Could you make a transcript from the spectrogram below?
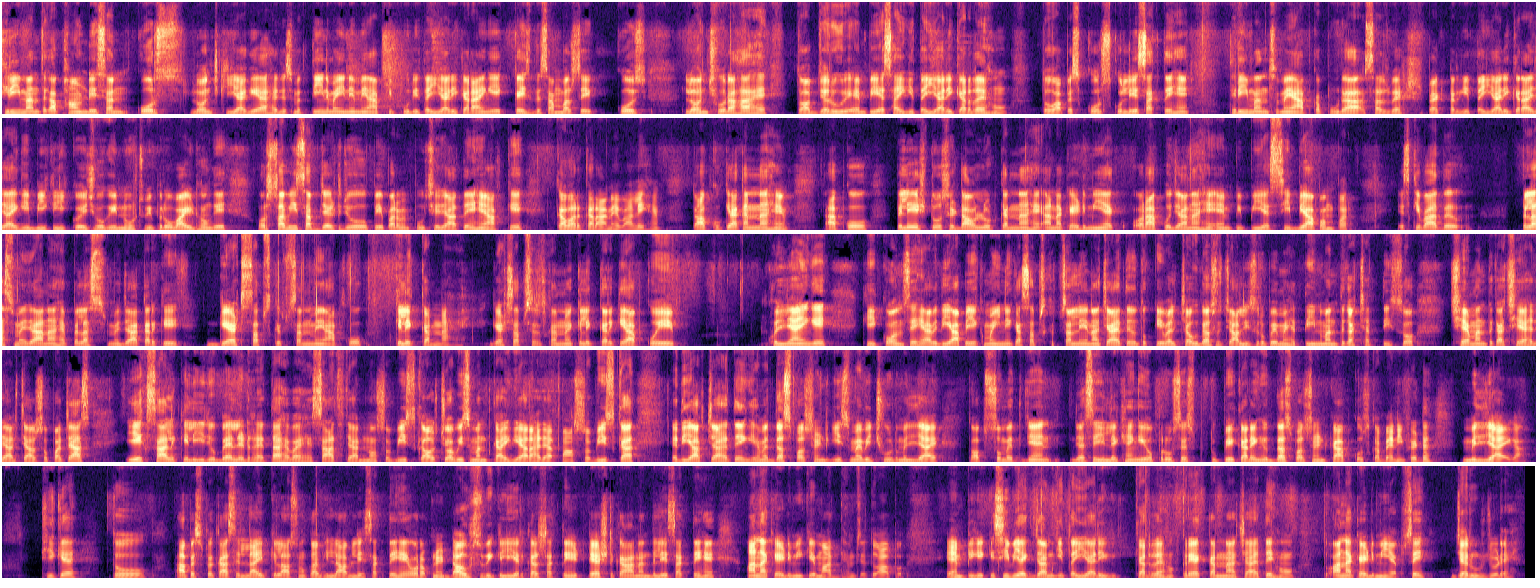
three month का फाउंडेशन कोर्स लॉन्च किया गया है, जिसमें तीन महीने में आपकी पूरी तैयारी कराएँगे। इक्कीस दिसंबर से कोर्स लॉन्च हो रहा है तो आप ज़रूर एमपीएसआई की तैयारी कर रहे हों तो आप इस कोर्स को ले सकते हैं। थ्री मंथ्स में आपका पूरा सब एक्सपेक्टर की तैयारी कराई जाएगी, वीकली क्विज होगी, नोट्स भी प्रोवाइड होंगे, और सभी सब्जेक्ट जो पेपर में पूछे जाते हैं, आपके कवर कराने वाले हैं। तो आपको क्या करना है? आपको प्ले स्टोर से डाउनलोड करना है अन अकेडमी ऐप और आपको जाना है M P P S C Vyapam पर। इसके बाद प्लस में जाना है, प्लस में जा कर के गेट सब्सक्रिप्शन में आपको क्लिक करना है। गेट सब्सक्रिप्शन में क्लिक करके आपको ये खुल जाएँगे कि कौन से हैं। यदि आप एक महीने का सब्सक्रिप्शन लेना चाहते हो तो केवल चौदह सौ चालीस रुपये में है। तीन मंथ का छत्तीस सौ छः मंथ का छः हज़ार चार सौ पचास। एक साल के लिए जो वैलिड रहता है, वह है सात हज़ार नौ सौ बीस का और चौबीस मंथ का है, ग्यारह हज़ार पाँच सौ बीस का। यदि आप चाहते हैं कि हमें दस परसेंट की इसमें भी छूट मिल जाए तो आप सुमित जैन जैसे ही लिखेंगे वो प्रोसेस टू पे करेंगे, दस परसेंट का आपको उसका बेनिफिट मिल जाएगा। ठीक है? तो आप इस प्रकार से लाइव क्लासों का भी लाभ ले सकते हैं और अपने डाउट्स भी क्लियर कर सकते हैं टेस्ट का आनंद ले सकते हैं अन अकेडमी के माध्यम से। तो आप एमपी के किसी भी एग्ज़ाम की तैयारी कर रहे हो क्रैक करना चाहते हो तो अन अकेडमी ऐप से ज़रूर जुड़ें।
